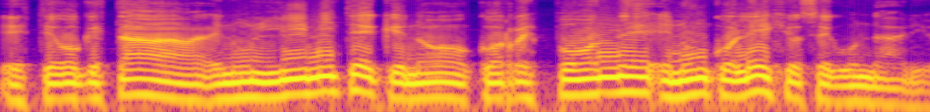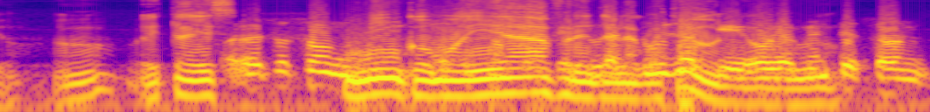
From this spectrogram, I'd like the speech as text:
este, o que está en un límite que no corresponde en un colegio secundario. ¿no? Esta es son, mi incomodidad son frente a la cuestión. Que obviamente son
